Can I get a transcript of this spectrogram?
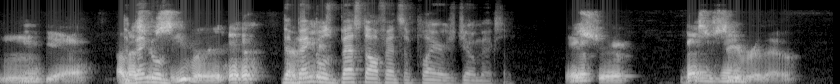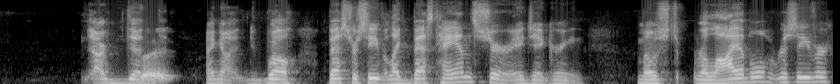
mm, yeah, our The best Bengals- receiver. The I mean- Bengals' best offensive player is Joe Mixon. That's Yep. true. Best receiver though, Our, the, but hang on, well, best receiver, like best hands, sure, AJ Green. Most reliable receiver,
